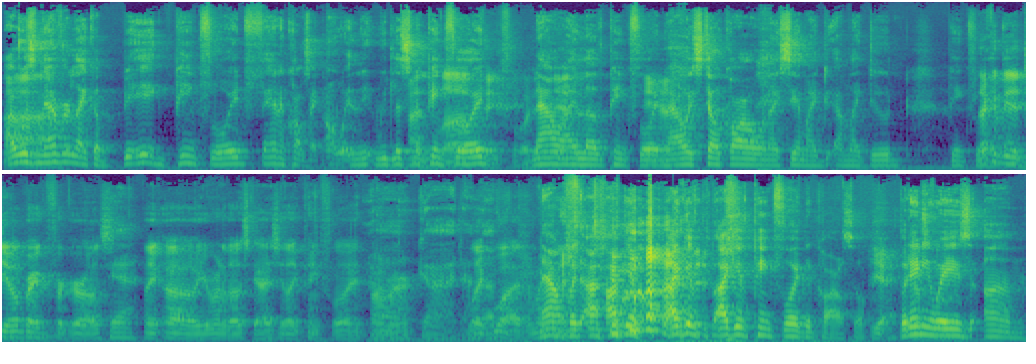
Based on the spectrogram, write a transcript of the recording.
I was Ah. never like a big Pink Floyd fan, and Carl was like, "No," we'd listen to Pink Floyd. Pink Floyd, Now I love Pink Floyd, and I always tell Carl when I see him, I I'm like, "Dude, Pink Floyd." that could be a deal breaker for girls. Yeah. Like, oh, you're one of those guys. You like Pink Floyd. Oh Bummer. God! I like what? Am I now, but I, I'll give I give I give Pink Floyd to Carl. So Yeah, But anyways, um,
